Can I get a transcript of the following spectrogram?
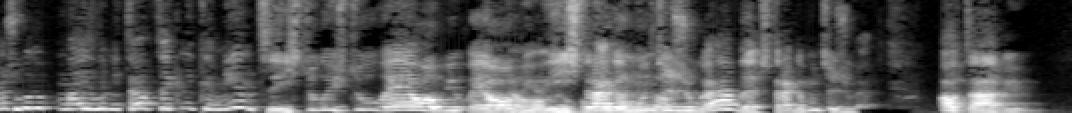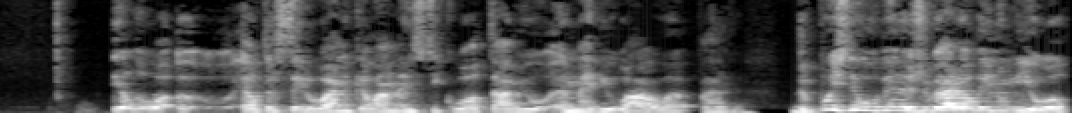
é um jogador mais limitado tecnicamente. Isto, isto é óbvio, é óbvio. É óbvio e estraga muitas óbvio. jogadas. Estraga muitas jogadas. Otávio. Ele, é o terceiro ano que ele anda em com o Otávio a médio ala. Pá. Depois de eu o ver a jogar ali no miolo,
